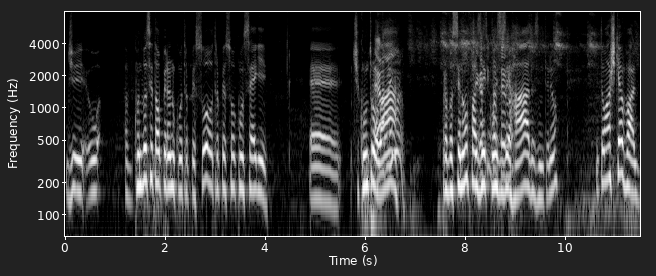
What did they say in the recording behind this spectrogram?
De, o, quando você está operando com outra pessoa, outra pessoa consegue é, te controlar para você não fazer assim coisas você erradas, não. entendeu? Então acho que é válido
